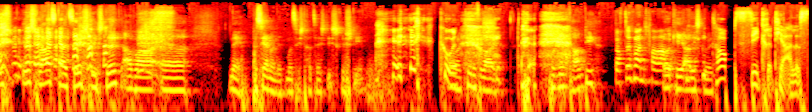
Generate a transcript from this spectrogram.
Ich, ich war es tatsächlich nicht, aber äh, nee, bisher noch nicht, muss ich tatsächlich gestehen. cool. Aber coole Frage. Von wem kam die? Das dürfen wir nicht verraten. Okay, alles gut. Top Secret hier alles.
